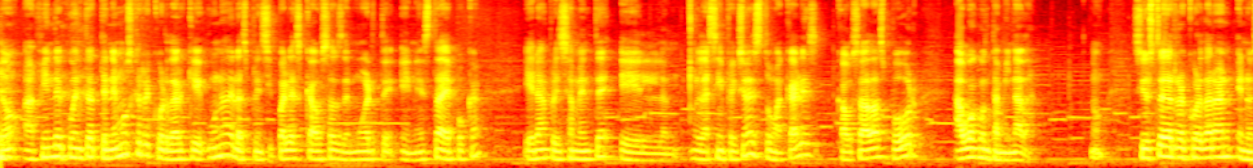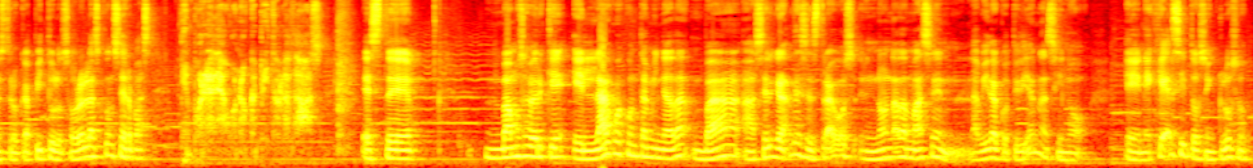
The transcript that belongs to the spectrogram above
No, a fin de cuentas tenemos que recordar que una de las principales causas de muerte en esta época eran precisamente el- las infecciones estomacales causadas por agua contaminada. ¿no? Si ustedes recordarán en nuestro capítulo sobre las conservas, temporada 1, capítulo 2, este, vamos a ver que el agua contaminada va a hacer grandes estragos, no nada más en la vida cotidiana, sino en ejércitos incluso.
